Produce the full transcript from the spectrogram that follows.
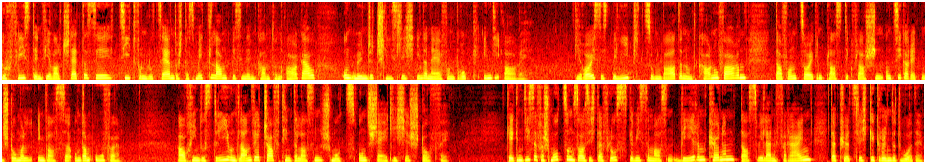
durchfließt den Vierwaldstättersee, zieht von Luzern durch das Mittelland bis in den Kanton Aargau und mündet schließlich in der Nähe von Bruck in die Aare. Die Reuss ist beliebt zum Baden und Kanufahren, davon zeugen Plastikflaschen und Zigarettenstummel im Wasser und am Ufer. Auch Industrie und Landwirtschaft hinterlassen Schmutz und schädliche Stoffe. Gegen diese Verschmutzung soll sich der Fluss gewissermaßen wehren können. Das will ein Verein, der kürzlich gegründet wurde.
